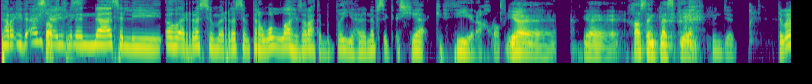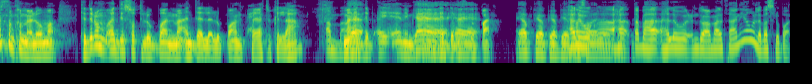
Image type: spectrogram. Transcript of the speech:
ترى إذا أنت. يعني من الناس اللي أوه الرسم الرسم ترى والله صراحة بتضيع على نفسك أشياء كثيرة خرافية. yeah yeah يا يا خاصة كلاسيكيات من جد. تبغى بس لكم معلومة؟ تدرون مؤدي صوت لبان ما ادى إلا لبان بحياته كلها؟ أما. ما ادى بأي أنمي ثاني yeah. بس لبان. yep yep yep yep هل هو طب ه- هل هو عنده أعمال ثانية ولا بس لبان؟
